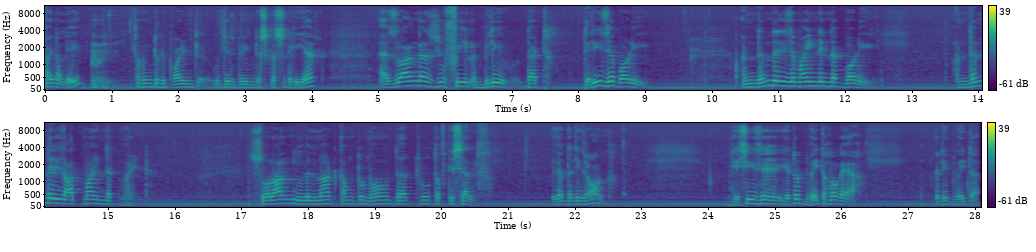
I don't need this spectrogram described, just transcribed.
finally, coming to the point which is being discussed here, as long as you feel and believe that there is a body and then there is a mind in that body and then there is Atma in that mind, so long you will not come to know the truth of the self because that is wrong. This is ये तो द्वैत हो गया that is Dvaita.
